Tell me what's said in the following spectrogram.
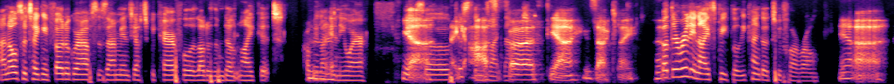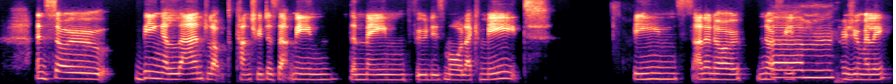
and also taking photographs of Zambians, you have to be careful. A lot of them don't like it, probably like Mhm. anywhere. yeah. so like just things like that. first. Yeah, exactly. Yeah. But they're really nice people. You can't go too far wrong. Yeah. And so being a landlocked country, does that mean the main food is more like meat, beans? I don't know. No fish, Um, presumably.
